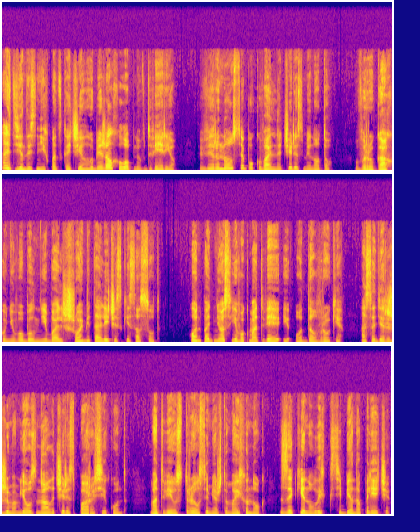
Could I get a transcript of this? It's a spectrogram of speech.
Один из них подскочил и убежал, хлопнув дверью. Вернулся буквально через минуту. В руках у него был небольшой металлический сосуд. Он поднес его к Матвею и отдал в руки. О содержимом я узнала через пару секунд. Матвей устроился между моих ног, закинул их к себе на плечи,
